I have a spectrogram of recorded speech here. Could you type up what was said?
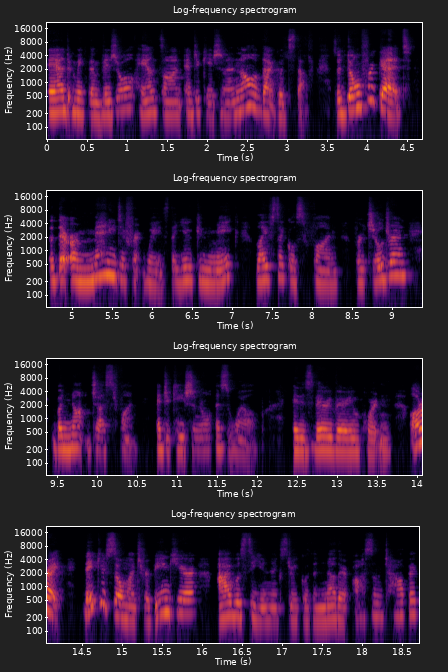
and make them visual, hands on education, and all of that good stuff. So don't forget that there are many different ways that you can make life cycles fun for children, but not just fun, educational as well. It is very, very important. All right. Thank you so much for being here. I will see you next week with another awesome topic.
